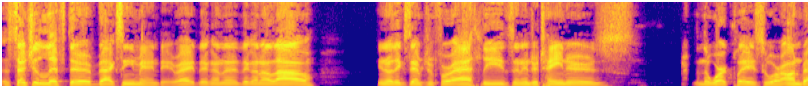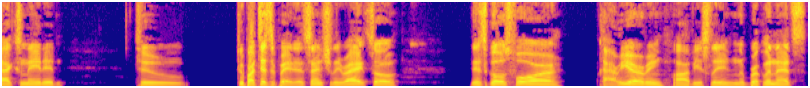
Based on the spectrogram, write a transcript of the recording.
essentially lift their vaccine mandate. Right, they're gonna they're gonna allow you know the exemption for athletes and entertainers in the workplace who are unvaccinated to to participate. Essentially, right. So this goes for Kyrie Irving, obviously, and the Brooklyn Nets,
